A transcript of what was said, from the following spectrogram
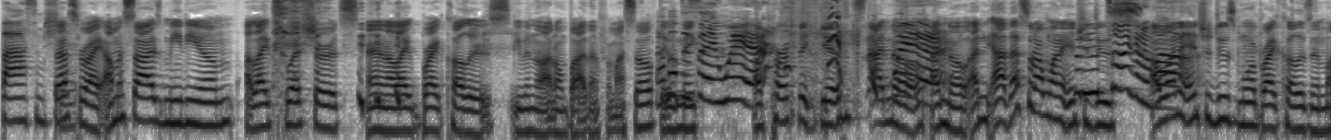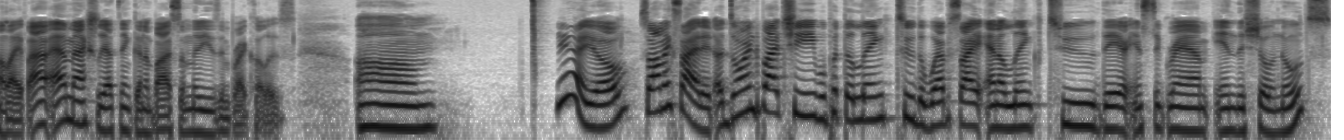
Buy some shit. That's right. I'm a size medium. I like sweatshirts and I like bright colors, even though I don't buy them for myself. I'm would about to say where. a perfect gift. I know. I know. I, I, that's what I want to are you introduce. I want to introduce more bright colors in my life. I am actually, I think, gonna buy some of these in bright colors. Um. Yeah, yo. So I'm excited. Adorned by Chi. We'll put the link to the website and a link to their Instagram in the show notes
